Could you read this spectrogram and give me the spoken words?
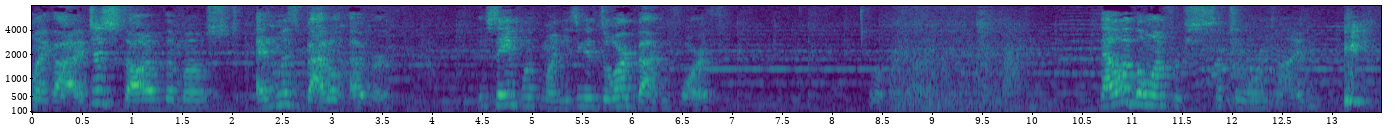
My god, I just thought of the most endless battle ever. The same Pokemon using a Zord back and forth. Oh my god. That would go on for such a long time.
